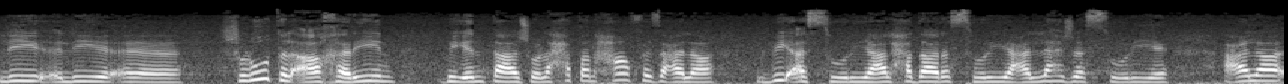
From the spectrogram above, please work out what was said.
لشروط الآخرين بإنتاجه لحتى نحافظ على البيئة السورية على الحضارة السورية على اللهجة السورية. على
